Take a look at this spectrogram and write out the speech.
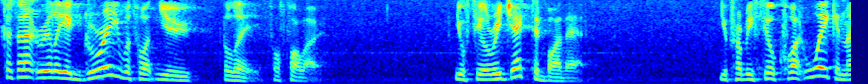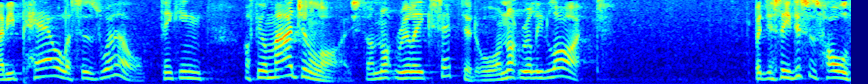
because they don't really agree with what you believe or follow. You'll feel rejected by that. You'll probably feel quite weak and maybe powerless as well, thinking, I feel marginalised, I'm not really accepted, or I'm not really liked. But you see, this is, whole,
